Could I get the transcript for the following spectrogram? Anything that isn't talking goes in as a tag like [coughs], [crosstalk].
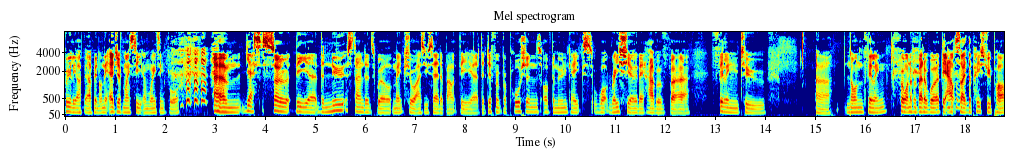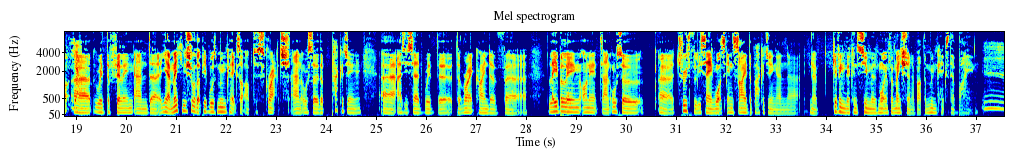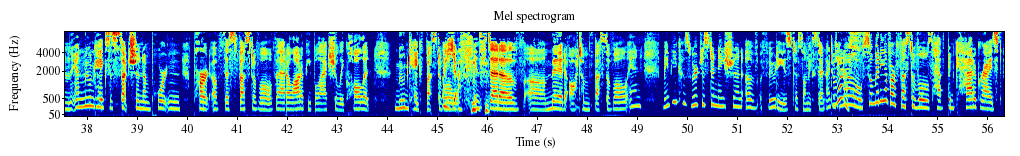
really I've, I've been on the edge of my seat and waiting for. [laughs] um, yes, so the uh, the new standards will make sure, as you said, about the uh, the different proportions of the mooncakes, what ratio they have of uh, filling to uh, non-filling, for want of a better word, the outside, the pastry part [laughs] yeah. uh, with the filling, and uh, yeah, making sure that people's mooncakes are up to scratch, and also the packaging, uh, as you said, with the the right kind of uh, labeling on it, and also uh, truthfully saying what's inside the packaging, and you know giving the consumers more information about the mooncakes they're buying. Mm, and mooncakes is such an important part of this festival that a lot of people actually call it Mooncake Festival [laughs] yes. [laughs] instead of uh, Mid Autumn Festival. And maybe because we're just a nation of foodies to some extent. I don't yes. know. So many of our festivals have been categorized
